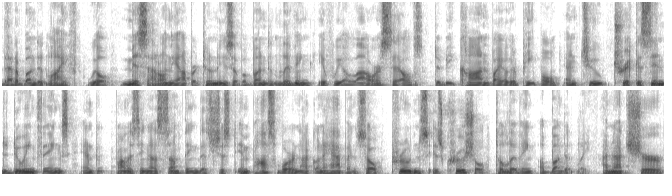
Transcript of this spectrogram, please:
that abundant life. We'll miss out on the opportunities of abundant living if we allow ourselves to be conned by other people and to trick us into doing things and promising us something that's just impossible or not going to happen. So, prudence is crucial to living abundantly. I'm not sure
